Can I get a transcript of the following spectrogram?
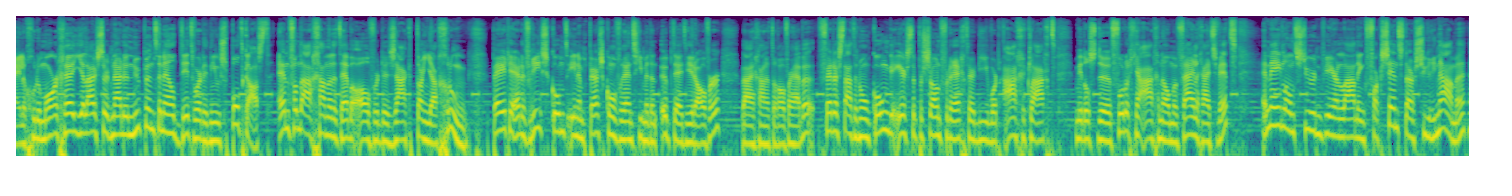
hele goede morgen. Je luistert naar de nu.nl Dit wordt het nieuws podcast. En vandaag gaan we het hebben over de zaak Tanja Groen. Peter R. de Vries komt in een persconferentie met een update hierover. Wij gaan het erover hebben. Verder staat in Hongkong de eerste persoon voor de rechter die wordt aangeklaagd middels de vorig jaar aangenomen veiligheidswet. En Nederland stuurt weer een lading vaccins naar Suriname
